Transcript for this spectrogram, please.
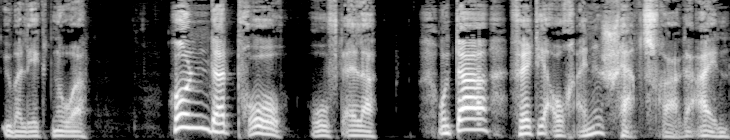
überlegt Noah. Hundert Pro, ruft Ella. Und da fällt ihr auch eine Scherzfrage ein.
